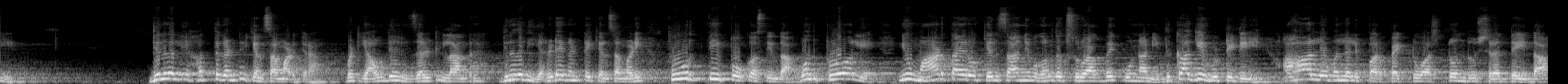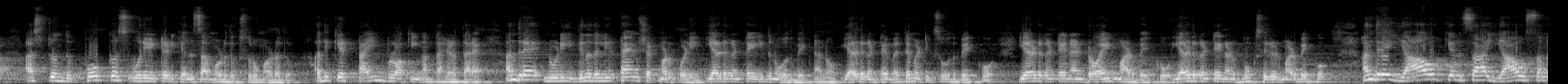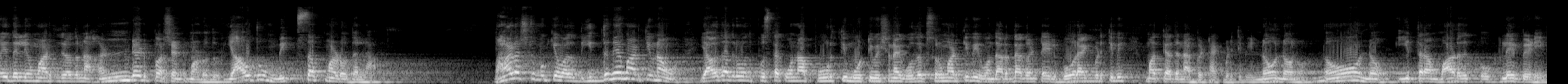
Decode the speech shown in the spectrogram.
ದಿನದಲ್ಲಿ ಹತ್ತು ಗಂಟೆ ಕೆಲಸ ಮಾಡ್ತೀರಾ? ಬಟ್ ಯಾವುದೇ ರಿಸಲ್ಟ್ ಇಲ್ಲ ಅಂದರೆ ದಿನದಲ್ಲಿ ಎರಡೇ ಗಂಟೆ ಕೆಲಸ ಮಾಡಿ ಪೂರ್ತಿ ಫೋಕಸ್ನಿಂದ ಒಂದು ಫ್ಲೋ ಅಲ್ಲಿ ನೀವು ಮಾಡ್ತಾ ಇರೋ ಕೆಲಸ ನಿಮಗೆ ಅನ್ನೋದಕ್ಕೆ ಶುರು ಆಗಬೇಕು. ನಾನು ಇದಕ್ಕಾಗಿ ಹುಟ್ಟಿದ್ದೀನಿ. ಆ ಲೆವೆಲಲ್ಲಿ ಪರ್ಫೆಕ್ಟು ಅಷ್ಟೊಂದು ಶ್ರದ್ಧೆಯಿಂದ ಅಷ್ಟೊಂದು ಫೋಕಸ್ ಓರಿಯೆಂಟೆಡ್ ಕೆಲಸ ಮಾಡೋದಕ್ಕೆ ಶುರು ಮಾಡೋದು. ಅದಕ್ಕೆ ಟೈಮ್ ಬ್ಲಾಕಿಂಗ್ ಅಂತ ಹೇಳ್ತಾರೆ. ಅಂದರೆ ನೋಡಿ, ದಿನದಲ್ಲಿ ಟೈಮ್ ಸೆಟ್ ಮಾಡ್ಕೊಳ್ಳಿ. ಎರಡು ಗಂಟೆ ಇದನ್ನು ಓದಬೇಕು ನಾನು. ಎರಡು ಗಂಟೆ ಮೆಥಮೆಟಿಕ್ಸ್ ಓದಬೇಕು. ಎರಡು ಗಂಟೆ ನಾನು ಡ್ರಾಯಿಂಗ್ ಮಾಡಬೇಕು. ಎರಡು ಗಂಟೆ ನಾನು ಬುಕ್ಸ್ ರೀಡ್ ಮಾಡಬೇಕು. ಅಂದರೆ ಯಾವ ಕೆಲಸ ಯಾವ ಸಮಯದಲ್ಲಿ ನೀವು ಮಾಡ್ತಿದ್ರು ಅದನ್ನು ಹಂಡ್ರೆಡ್ ಪರ್ಸೆಂಟ್ ಮಾಡೋದು. ಯಾವುದು ಮಿಕ್ಸಪ್ ಮಾಡೋದಲ್ಲ. ಬಹಳಷ್ಟು ಮುಖ್ಯವಾದದ್ದು. ಇದನ್ನೇ ಮಾಡ್ತೀವಿ ನಾವು. ಯಾವುದಾದ್ರೂ ಒಂದು ಪುಸ್ತಕವನ್ನು ಪೂರ್ತಿ ಮೋಟಿವೇಶನ್ ಆಗಿ ಓದಕ್ಕೆ ಶುರು ಮಾಡ್ತೀವಿ. ಒಂದು ಅರ್ಧ ಗಂಟೆಯಲ್ಲಿ ಬೋರ್ ಆಗಿಬಿಡ್ತೀವಿ. ಮತ್ತೆ ಅದನ್ನು ಬಿಟ್ಟು ಹಾಕ್ಬಿಡ್ತೀವಿ. No no no no no ಈ ಥರ ಮಾಡೋದಕ್ಕೆ ಹೋಗಲೇಬೇಡಿ.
